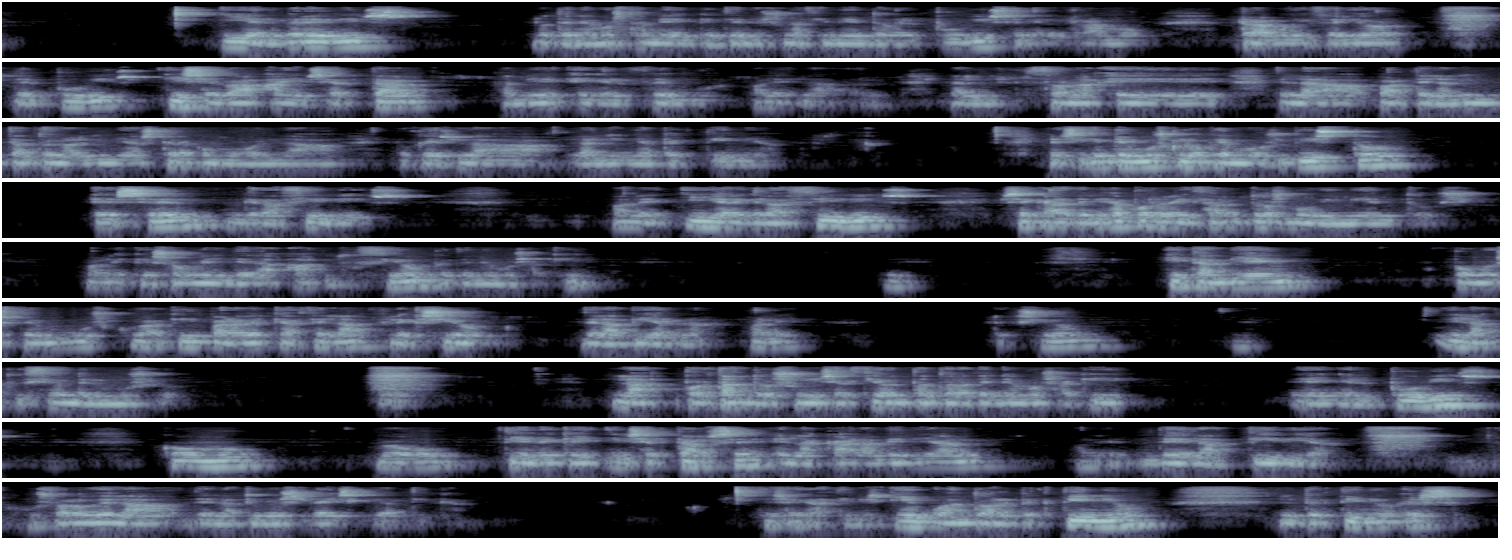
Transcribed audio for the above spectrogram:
Y el brevis lo tenemos también que tiene su nacimiento en el pubis, en el ramo, ramo inferior del pubis y se va a insertar también en el fémur, ¿vale? la, zona, eh, en la parte, la, tanto en la línea áspera como en la, lo que es la, la línea pectínea. El siguiente músculo que hemos visto es el gracilis. ¿vale? Y el gracilis se caracteriza por realizar dos movimientos, ¿vale? que son el de la abducción que tenemos aquí. Y también pongo este músculo aquí para ver que hace la flexión de la pierna. ¿vale? Flexión y la abducción del muslo por tanto, su inserción tanto la tenemos aquí en el pubis como luego tiene que insertarse en la cara medial de la tibia, justo a lo de la, de la tuberosidad isquiática. Y en cuanto al pectíneo, el pectíneo es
